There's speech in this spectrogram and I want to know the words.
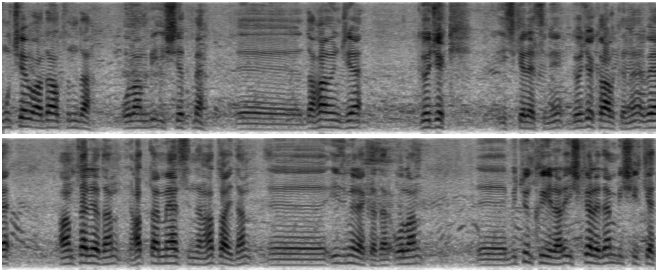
Muçev adı altında olan bir işletme. Ee, daha önce Göcek iskelesini, Göcek halkını ve Antalya'dan hatta Mersin'den, Hatay'dan e, İzmir'e kadar olan e, bütün kıyıları işgal eden bir şirket.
